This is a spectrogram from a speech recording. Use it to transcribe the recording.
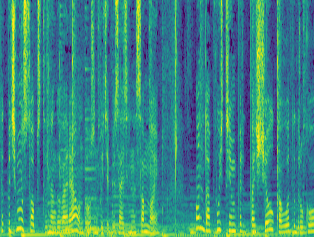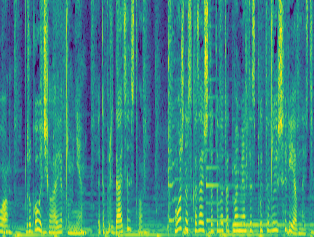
Так почему, собственно говоря, он должен быть обязательно со мной? Он, допустим, предпочел кого-то другого, другого человека мне. Это предательство? Можно сказать, что ты в этот момент испытываешь ревность.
